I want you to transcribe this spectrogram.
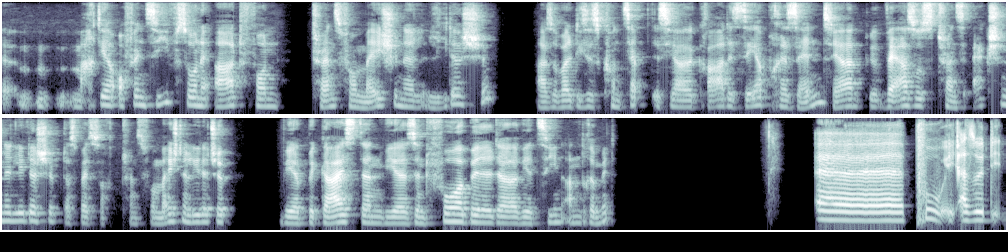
äh, m macht ihr offensiv so 'ne Art von Transformational Leadership? Also, weil dieses Konzept ist ja grade sehr präsent, ja, versus Transactional Leadership, das wäre jetzt doch Transformational Leadership. Wir begeistern, wir sind Vorbilder, wir ziehen andere mit. Äh, puh, also die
